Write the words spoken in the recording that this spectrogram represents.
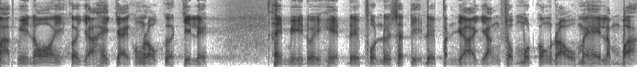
มากมีน้อย ก็อย่าให้ใจของเราเกิดกิเลสให้มีด้วยเหตุด้วยผลด้วยสติด้วยปัญญายังสมมุติของเราไม่ให้ลำบาก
